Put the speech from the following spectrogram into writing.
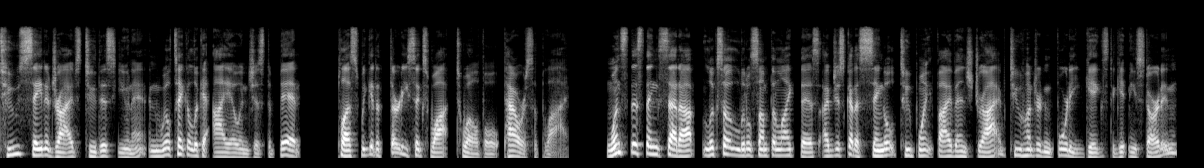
two SATA drives to this unit, and we'll take a look at I.O. in just a bit. Plus, we get a 36 watt 12 volt power supply. Once this thing's set up, looks a little something like this. I've just got a single 2.5 inch drive, 240 gigs to get me started.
